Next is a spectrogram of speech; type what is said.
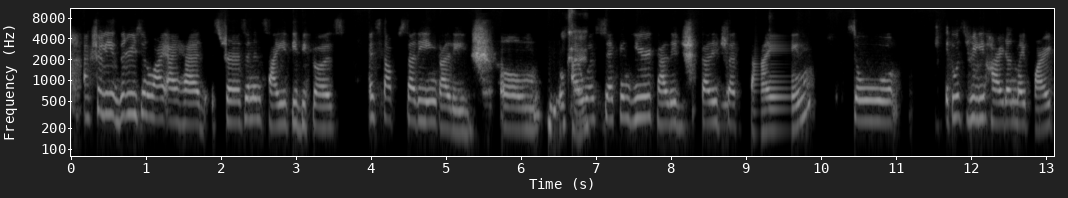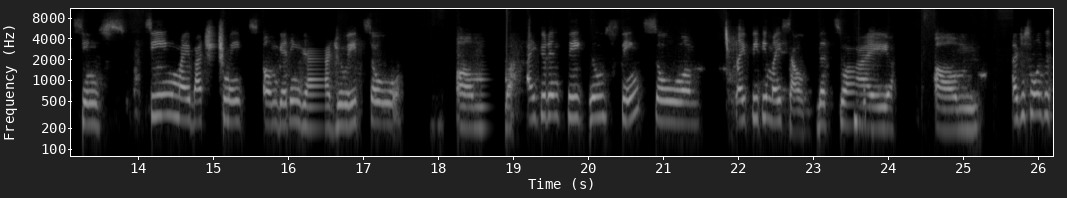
actually, the reason why I had stress and anxiety because I stopped studying college. Um, okay. I was second year college college that time. So it was really hard on my part since seeing my batchmates um getting graduate. So um I couldn't take those things. So um, I pity myself. That's why um I just wanted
